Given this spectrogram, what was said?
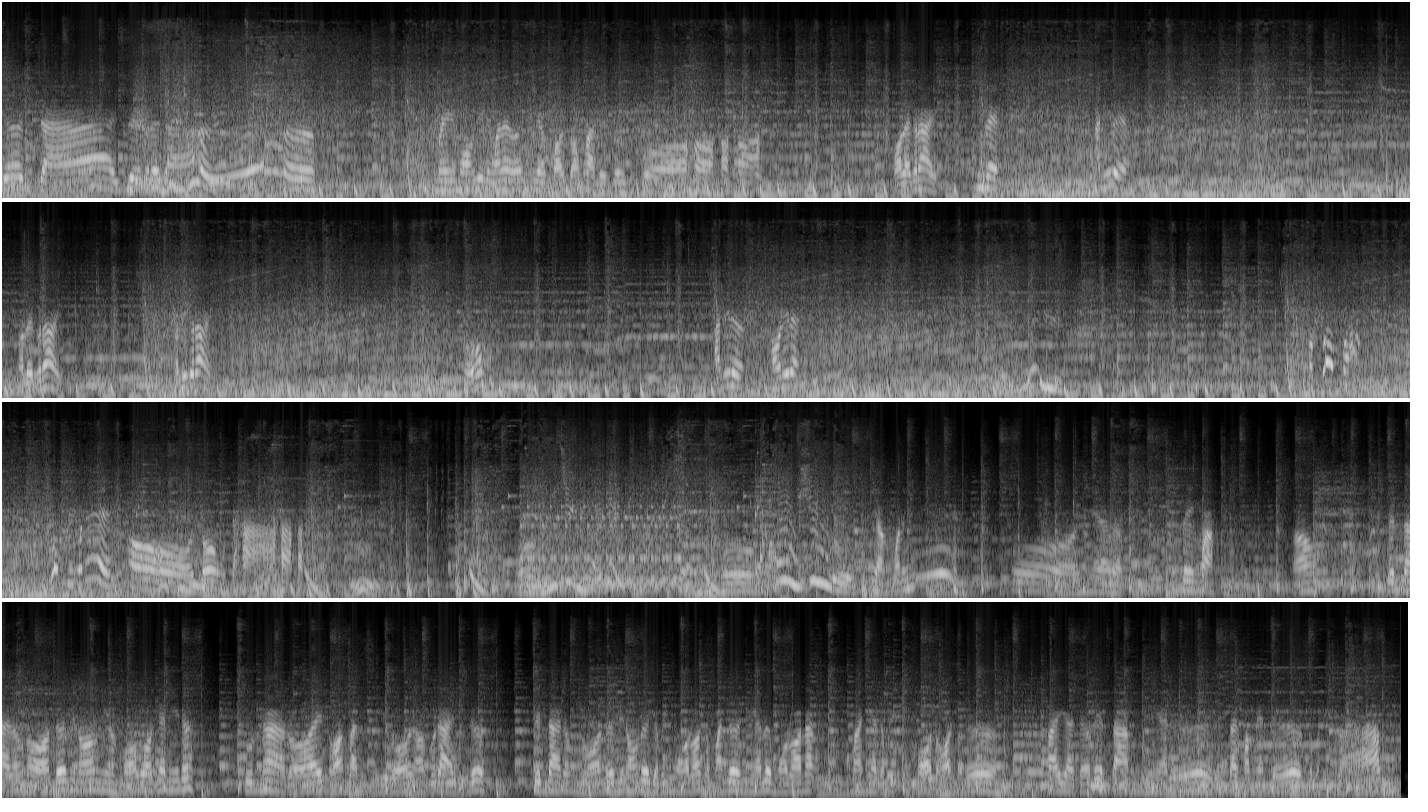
เยอะจ้าเยอะไปเลยจ้าเออไม่มองที่หนึ่งพันห้าร้อยเฮียขอสองพันเลยด้วยตัวขออะไรก็ได้นี่เลยอันนี้เลย อะไรก็ได้ อันนี้ก็ได้ โอ้อันนี้เลยเอาอันนี้เลยปักก้มปักก้มจริงวะนี่ โอ้ต้งจ้าโอ้ยอย่างวะนี่ แบบเซ็งว่ะ เอาเล่นได้ต้องถอนเด้อพี่น้องเฮียขอพอแค่นี้เด้อทุนห้าร้อยถอนพันสี่ร้อยเอาก็ได้อยู่เด้อเล่นได้ต้องถอนเด้อพี่น้องเด้ออย่าไปหัวร้อนกับมันเด้อเฮียเริ่มหัวร้อนนะมาเฮียจะไปขอถอนก่อนเด้อใครอยากจะเล่นตามเฮียเด้อเล่นใต้คอมเมนต์เด้อสวัสดีครับ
